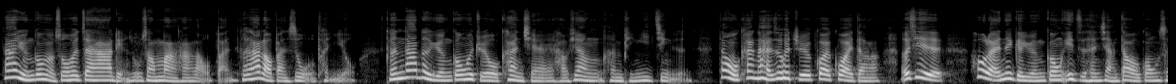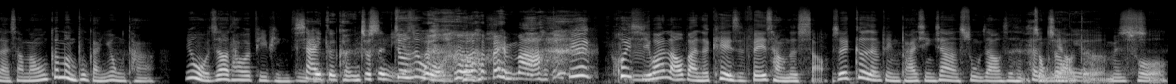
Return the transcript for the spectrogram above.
他员工有时候会在他脸书上骂他老板，可是他老板是我朋友。可能他的员工会觉得我看起来好像很平易近人，但我看他还是会觉得怪怪的啊。而且后来那个员工一直很想到我公司来上班，我根本不敢用他，因为我知道他会批评自己。下一个可能就是你，就是我 被骂，因为会喜欢老板的 case 非常的少，所以个人品牌形象的塑造是很重要的，要没错。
